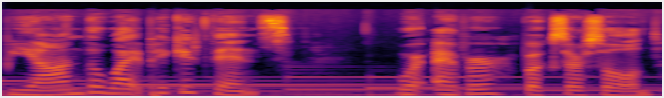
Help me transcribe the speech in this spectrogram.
Beyond the White Picket Fence wherever books are sold.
